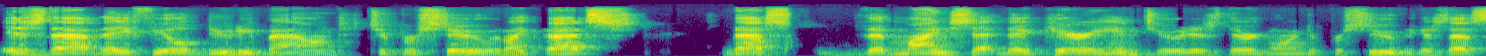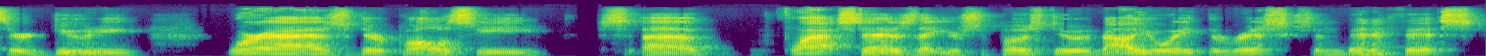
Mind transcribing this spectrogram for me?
is that they feel duty bound to pursue. Like that's that's the mindset they carry into it is they're going to pursue because that's their duty whereas their policy uh, flat says that you're supposed to evaluate the risks and benefits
